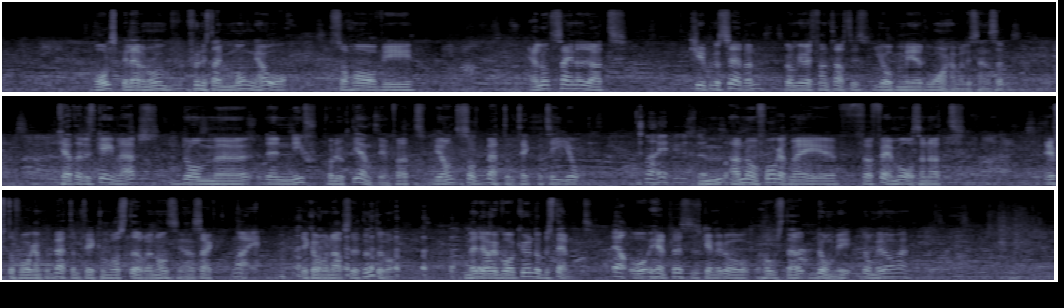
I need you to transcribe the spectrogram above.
rollspel, även om de funnits där i många år, så har vi... Jag låter säga nu att Cubicle 7, de gör ett fantastiskt jobb med Warhammer-licensen. Catalyst Game Labs, de, eh, det är en nischprodukt egentligen för att vi har inte sålt Battletech på tio år. Nej, just det. Mm, Hade någon frågat mig eh, för fem år sedan att efterfrågan på Battletech kommer vara större än någonsin, jag hade sagt nej, det kommer den absolut inte vara. Men det har ju våra kunder bestämt. Ja. Och helt plötsligt kan vi då hosta dem, i, dem idag med.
